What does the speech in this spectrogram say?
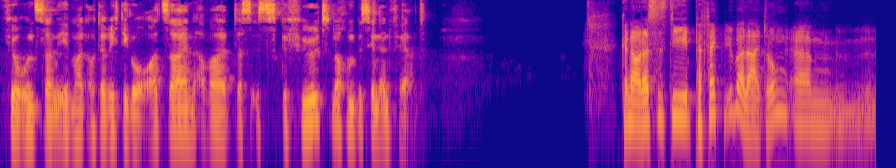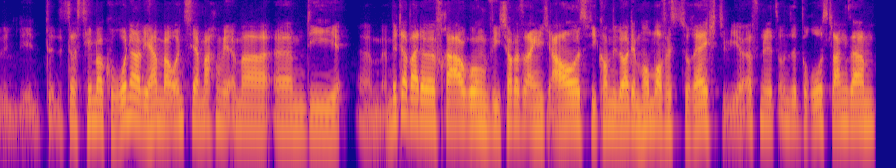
für uns dann eben halt auch der richtige Ort sein. Aber das ist gefühlt noch ein bisschen entfernt. Genau, das ist die perfekte Überleitung. Ähm, das Thema Corona, wir haben bei uns ja, machen wir immer ähm, die ähm, Mitarbeiterbefragung. Wie schaut das eigentlich aus? Wie kommen die Leute im Homeoffice zurecht? Wir öffnen jetzt unsere Büros langsam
